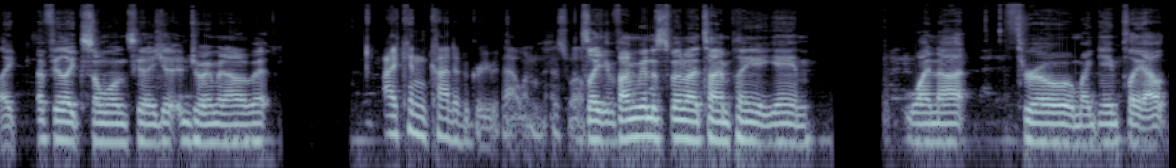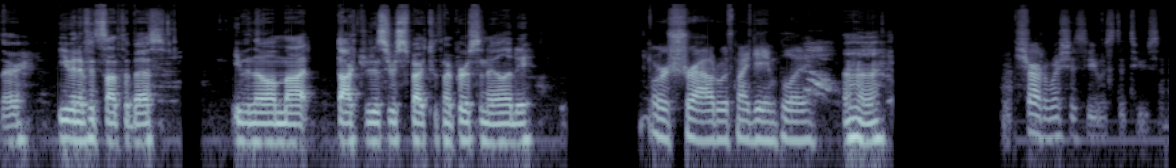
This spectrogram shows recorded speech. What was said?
Like I feel like someone's gonna get enjoyment out of it. I can kind of agree with that one as well. It's like if I'm gonna spend my time playing a game, why not throw my gameplay out there, even if it's not the best, even though I'm not Doctor Disrespect with my personality. or Shroud with my gameplay. Uh huh. Shroud wishes he was the Tuzin.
